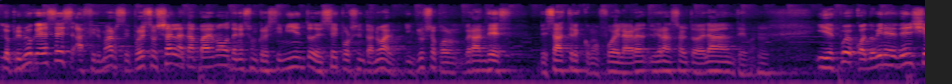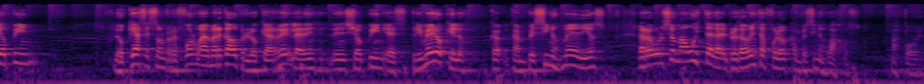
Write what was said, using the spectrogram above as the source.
lo primero que hace es afirmarse. Por eso ya en la etapa de Mao tenés un crecimiento del 6% anual, incluso con grandes desastres como fue la gran- el gran salto adelante. bueno. Mm. Y después, cuando viene Deng Xiaoping, lo que hace son reformas de mercado, pero lo que arregla Deng, Xiaoping es, primero, que los ca- campesinos medios. La revolución maoísta, el protagonista fue los campesinos bajos, más pobres.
